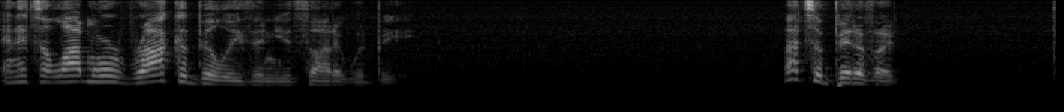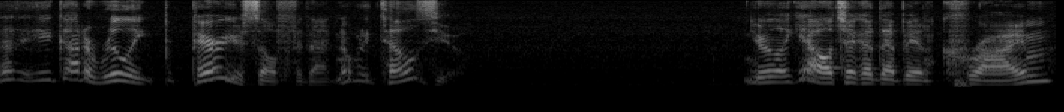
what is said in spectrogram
and it's a lot more rockabilly than you thought it would be. That's a bit of a. That, you got to really prepare yourself for that. Nobody tells you. You're like, yeah, I'll check out that band Crime.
